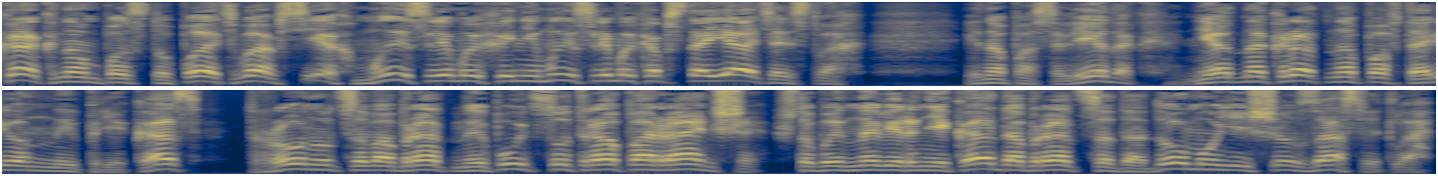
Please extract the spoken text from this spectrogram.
как нам поступать во всех мыслимых и немыслимых обстоятельствах — и напоследок неоднократно повторенный приказ тронуться в обратный путь с утра пораньше, чтобы наверняка добраться до дому еще засветло.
